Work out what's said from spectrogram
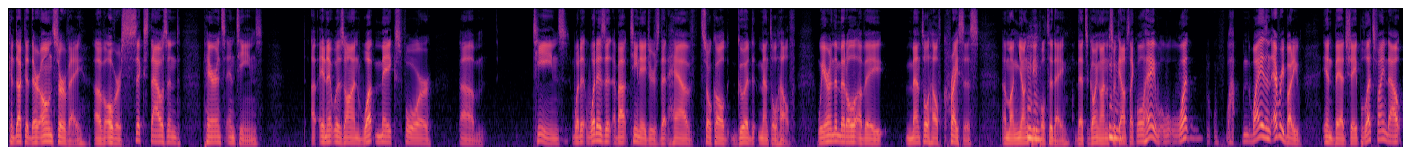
conducted their own survey of over 6,000 parents and teens, uh, and it was on what makes for um, teens. What what is it about teenagers that have so-called good mental health? We are in the middle of a mental health crisis among young mm-hmm. people today that's going on, and mm-hmm. so Gallup's like, well, hey, what? Why isn't everybody in bad shape? Well, let's find out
